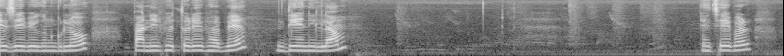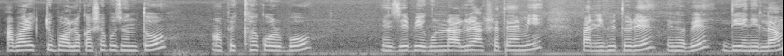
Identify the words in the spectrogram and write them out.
এই যে বেগুনগুলো পানির ভেতরে এভাবে দিয়ে নিলাম। এই যে এবার আবার একটু বলক আসা পর্যন্ত অপেক্ষা করব। এই যে বেগুনের আলু একসাথে আমি পানির ভেতরে এভাবে দিয়ে নিলাম।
